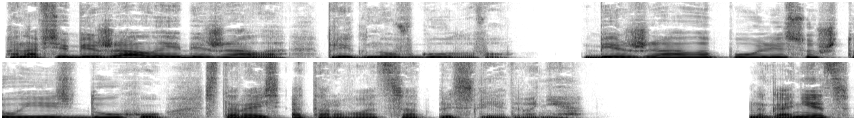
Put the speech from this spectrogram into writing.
Она все бежала и бежала, пригнув голову. Бежала по лесу, что есть духу, стараясь оторваться от преследования. Наконец,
